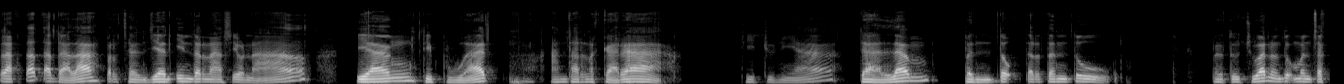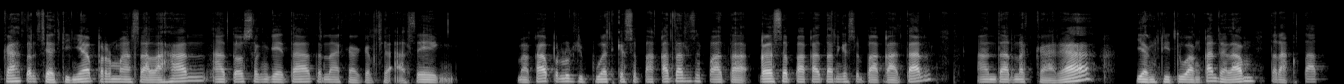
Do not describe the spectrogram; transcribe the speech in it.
Traktat adalah perjanjian internasional yang dibuat antar negara di dunia dalam bentuk tertentu bertujuan untuk mencegah terjadinya permasalahan atau sengketa tenaga kerja asing. Maka perlu dibuat kesepakatan kesepakatan kesepakatan antar negara yang dituangkan dalam traktat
